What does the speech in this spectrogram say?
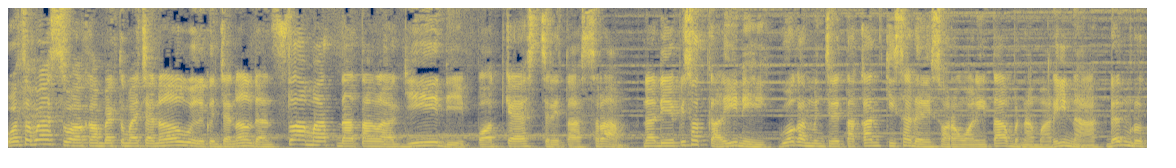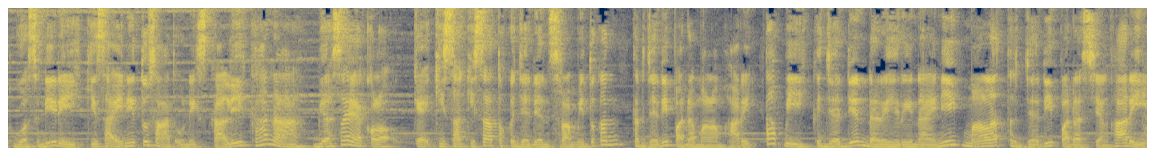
What's up guys, welcome back to my channel, Willy Kun Channel dan selamat datang lagi di podcast cerita seram. Nah di episode kali ini, gue akan menceritakan kisah dari seorang wanita bernama Rina dan menurut gue sendiri, kisah ini tuh sangat unik sekali karena biasanya kalau kayak kisah-kisah atau kejadian seram itu kan terjadi pada malam hari. Tapi kejadian dari Rina ini malah terjadi pada siang hari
